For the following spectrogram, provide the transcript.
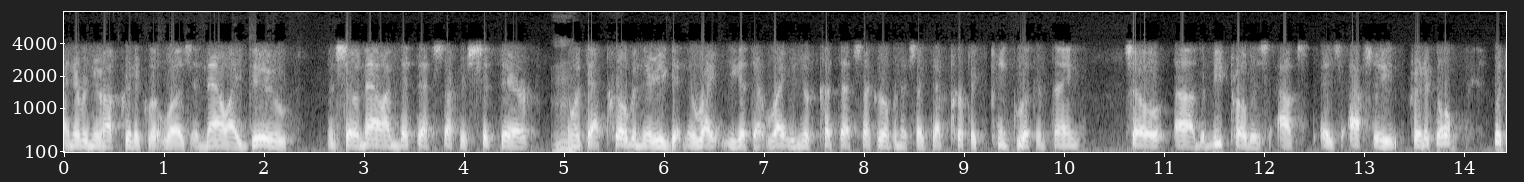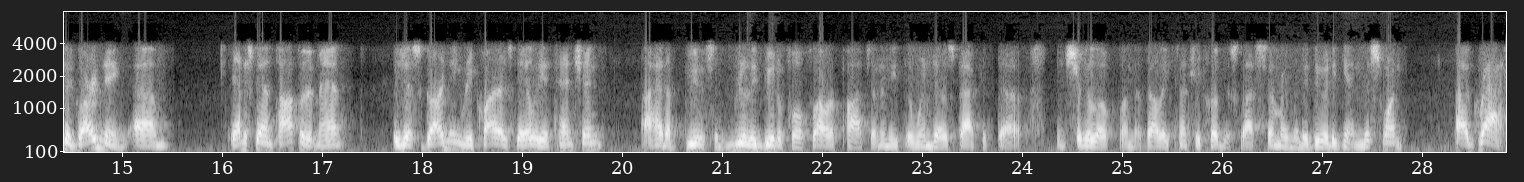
I never knew how critical it was, and now I do. And so now I let that sucker sit there, mm. and with that probe in there, you get the right. You get that right when you cut that sucker open. It's like that perfect pink looking thing. So uh, the meat probe is out, is absolutely critical. With the gardening, um, you got to stay on top of it, man. It just gardening requires daily attention. I had a beautiful, some really beautiful flower pots underneath the windows back at uh, in Sugarloaf on the Valley Country Club this last summer. I'm going to do it again this one. Uh, grass.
